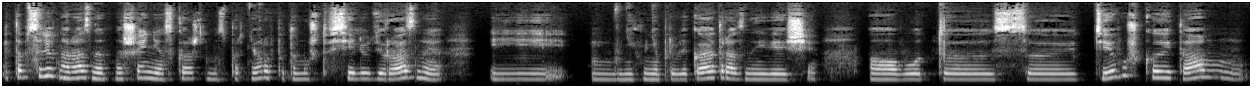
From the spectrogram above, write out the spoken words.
Это абсолютно разные отношения с каждым из партнеров, потому что все люди разные, и в них меня привлекают разные вещи. А вот э, с девушкой там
